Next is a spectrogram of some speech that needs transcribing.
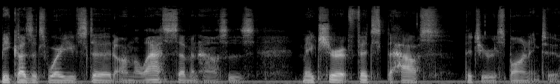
because it's where you stood on the last seven houses. Make sure it fits the house that you're responding to.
